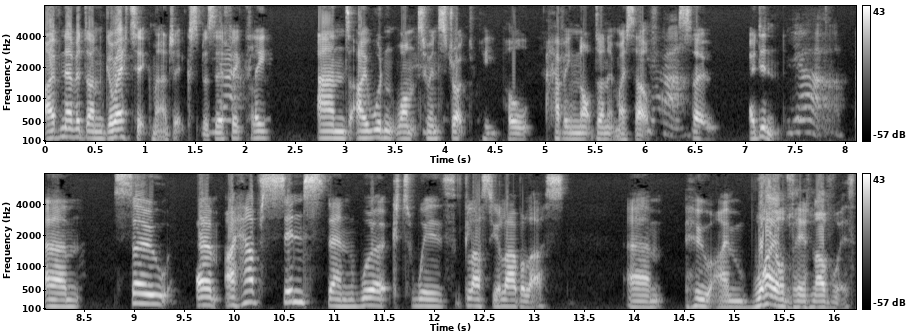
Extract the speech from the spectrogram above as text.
I've never done goetic magic specifically, and I wouldn't want to instruct people having not done it myself. Yeah. So I didn't. Yeah. Um, so um, I have since then worked with Glasya-Labolas, um, who I'm wildly in love with.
